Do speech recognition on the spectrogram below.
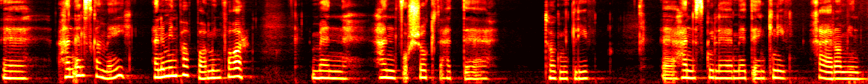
Eh, han älskar mig. Han är min pappa, min far. Men han försökte att eh, ta mitt liv. Eh, han skulle med en kniv skära min...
